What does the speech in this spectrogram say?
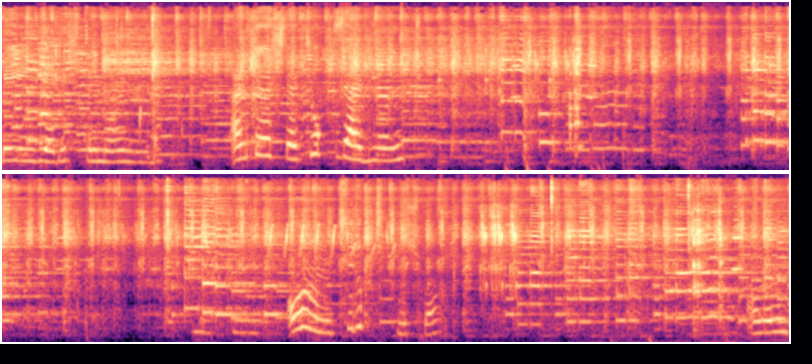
Beyin geliştirme oyununda. Arkadaşlar çok güzel bir oyun. Oğlum çürük çıkmış be. Alalım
